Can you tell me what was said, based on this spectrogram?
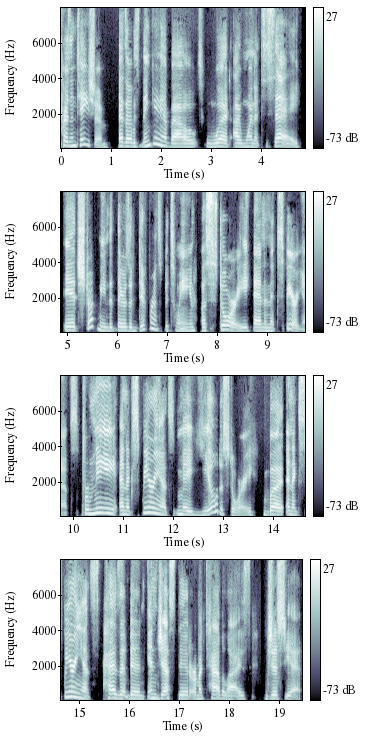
presentation as I was thinking about what I wanted to say, it struck me that there's a difference between a story and an experience. For me, an experience may yield a story, but an experience hasn't been ingested or metabolized just yet.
